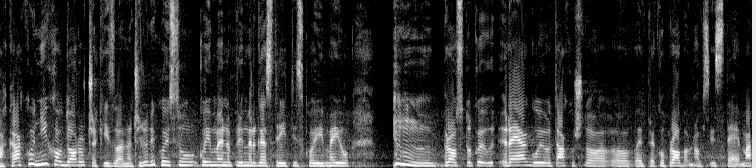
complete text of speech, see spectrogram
pa kako njihov doručak izgleda? Znači, ljudi koji, su, koji imaju, na primjer, gastritis, koji imaju prosto koji reaguju tako što ovaj, preko probavnog sistema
